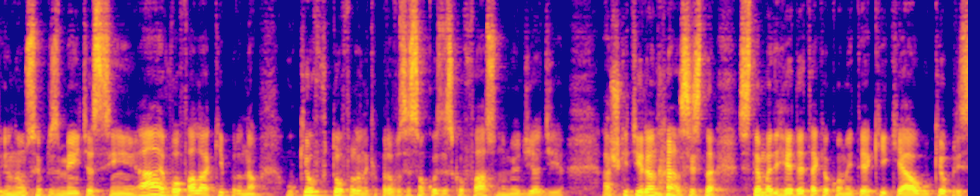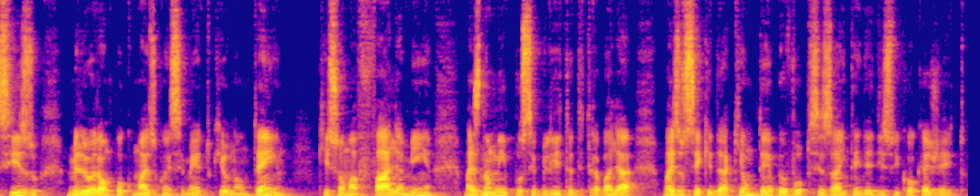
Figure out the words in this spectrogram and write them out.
eu não simplesmente assim, ah, eu vou falar aqui para. Não. O que eu estou falando aqui para você são coisas que eu faço no meu dia a dia. Acho que tirando o sistema de rede até que eu comentei aqui, que é algo que eu preciso melhorar um pouco mais o conhecimento, que eu não tenho, que isso é uma falha minha, mas não me impossibilita de trabalhar, mas eu sei que daqui a um tempo eu vou precisar entender disso de qualquer jeito.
